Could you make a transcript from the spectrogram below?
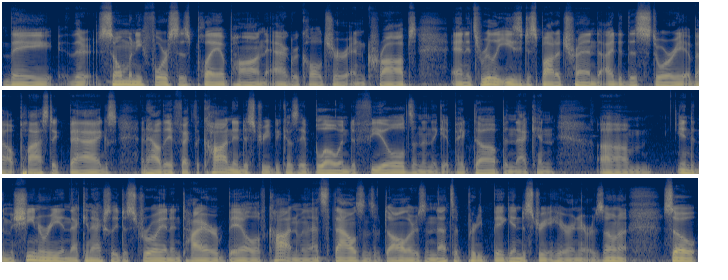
They there so many forces play upon agriculture and crops, and it's really easy to spot a trend. I did this story about plastic bags and how they affect the cotton industry because they blow into fields and then they get picked up, and that can um, into the machinery and that can actually destroy an entire bale of cotton. I mean, that's thousands of dollars, and that's a pretty big industry here in Arizona. So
